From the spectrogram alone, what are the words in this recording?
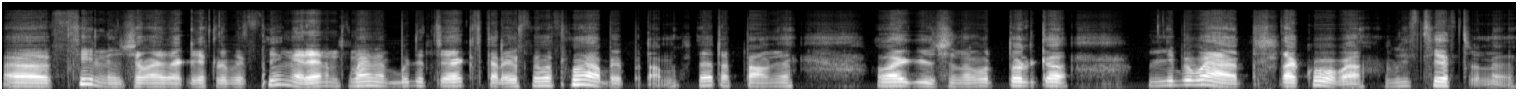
э, сильный человек. Если вы сильный, рядом с вами будет человек, скорее всего, слабый, потому что это вполне логично. Вот только не бывает такого в естественной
